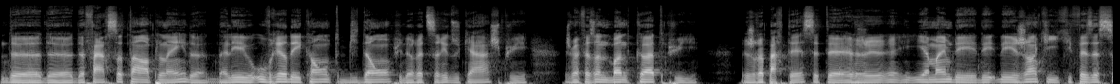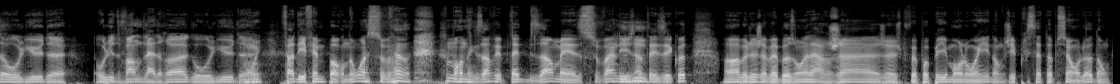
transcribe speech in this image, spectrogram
de, de, de faire ça temps plein, d'aller ouvrir des comptes bidons, puis de retirer du cash, puis je me faisais une bonne cote, puis je repartais. C'était, il y a même des, des, des gens qui, qui faisaient ça au lieu de, au lieu de vendre de la drogue, au lieu de oui, faire des films porno. Hein, souvent, mon exemple est peut-être bizarre, mais souvent les gens mhm. te les écoutent. Ah ben là j'avais besoin d'argent, je, je pouvais pas payer mon loyer, donc j'ai pris cette option-là. Donc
